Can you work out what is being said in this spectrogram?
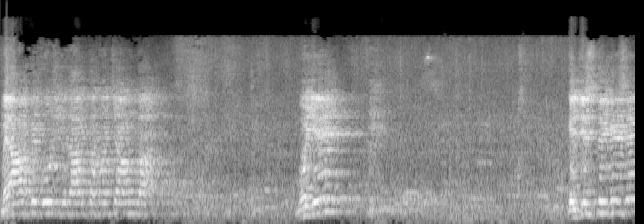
میں آپ کے گوشت گزار کرنا چاہوں گا۔ وہ یہ کہ جس طریقے سے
